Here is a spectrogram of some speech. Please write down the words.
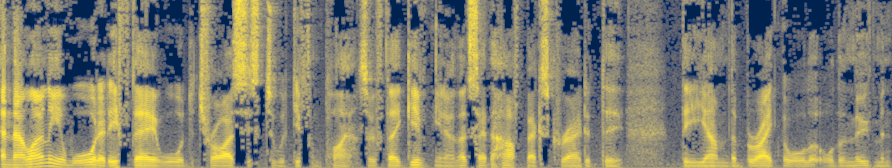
And they'll only award it if they award the try assist to a different player. So if they give, you know, let's say the halfbacks created the the um, the break or the, or the movement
